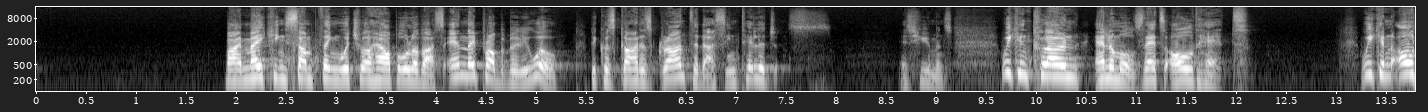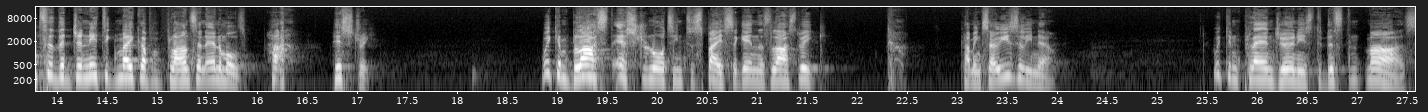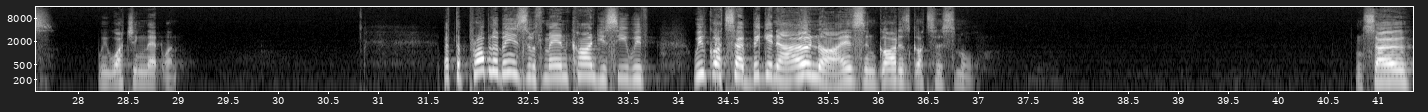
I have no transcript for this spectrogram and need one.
by making something which will help all of us. And they probably will, because God has granted us intelligence as humans. We can clone animals, that's old hat. We can alter the genetic makeup of plants and animals. Ha! History. We can blast astronauts into space again this last week. Coming so easily now. We can plan journeys to distant Mars. We're watching that one. But the problem is with mankind, you see, we've, we've got so big in our own eyes, and God has got so small. And so,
